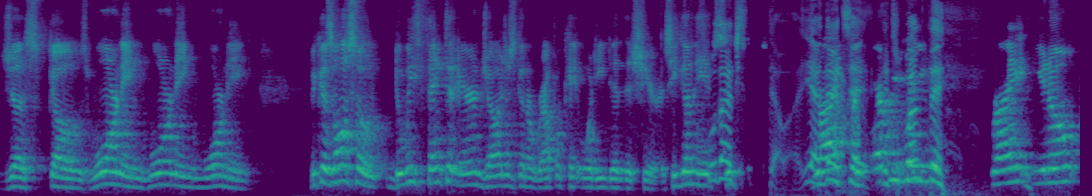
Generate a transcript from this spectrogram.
Just goes warning, warning, warning. Because also, do we think that Aaron Judge is going to replicate what he did this year? Is he going to hit? Well, that's 60, yeah, right? that's it. It's one thing, right? You know,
